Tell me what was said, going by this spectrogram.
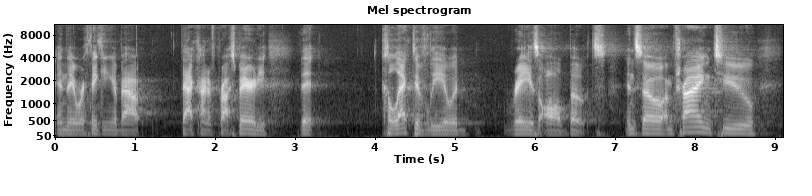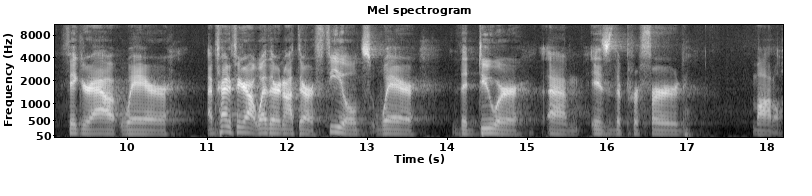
and they were thinking about that kind of prosperity, that collectively it would raise all boats. And so I'm trying to figure out where, I'm trying to figure out whether or not there are fields where the doer um, is the preferred model?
